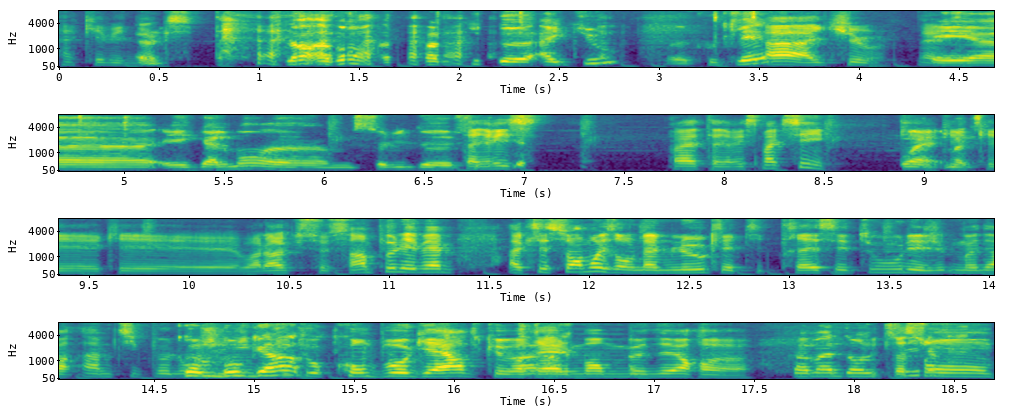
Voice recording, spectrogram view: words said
Kevin Knox. Non, avant, on parle plus de IQ, euh, Ah, IQ. ouais. et, euh, et également euh, celui de. Tyrese. Ouais, Tyrese Maxi. Ouais, qui- Maxi. qui- qui est- voilà, c'est un peu les mêmes. Accessoirement, ils ont le même look, les petites tresses et tout, les meneurs un petit peu guard. plutôt combo garde que réellement meneur. euh, Pas mal dans De le toute tir. façon,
